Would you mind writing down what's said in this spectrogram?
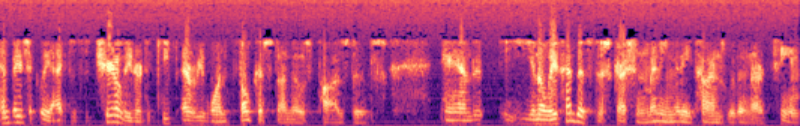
and basically act as a cheerleader to keep everyone focused on those positives. And, you know, we've had this discussion many, many times within our team.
